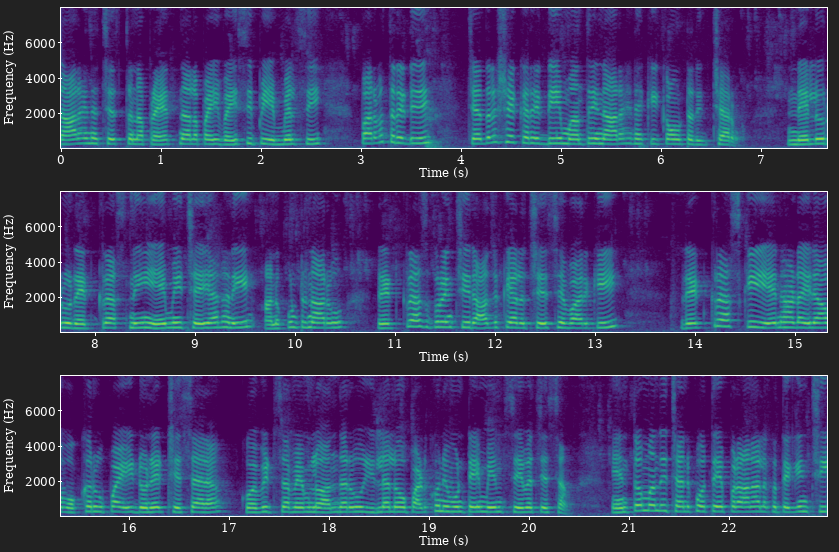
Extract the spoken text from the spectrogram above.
నారాయణ చేస్తున్న ప్రయత్నాలపై వైసీపీ ఎమ్మెల్సీ పర్వతరెడ్డి చంద్రశేఖర్ రెడ్డి మంత్రి నారాయణకి కౌంటర్ ఇచ్చారు. నెల్లూరు రెడ్ క్రాస్ని ఏమీ చేయాలని అనుకుంటున్నారు. రెడ్ క్రాస్ గురించి రాజకీయాలు చేసేవారికి రెడ్ క్రాస్కి ఏనాడైనా ఒక్క రూపాయి డొనేట్ చేశారా? కోవిడ్ సమయంలో అందరూ ఇళ్ళలో పడుకొని ఉంటే మేము సేవ చేశాం. ఎంతోమంది చనిపోతే ప్రాణాలకు తెగించి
